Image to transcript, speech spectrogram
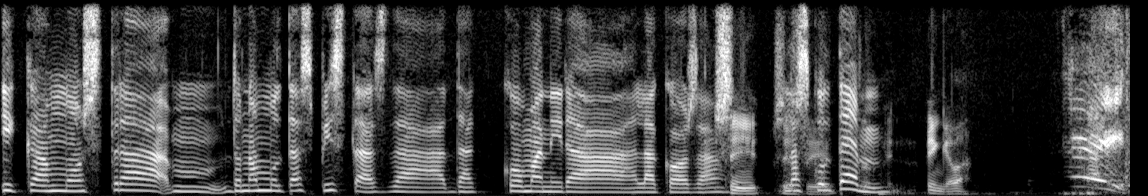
i que mostra, mm, dona moltes pistes de, de com anirà la cosa. Sí, sí, L'escoltem? Sí, totalment. Vinga, va. Hey, hey,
